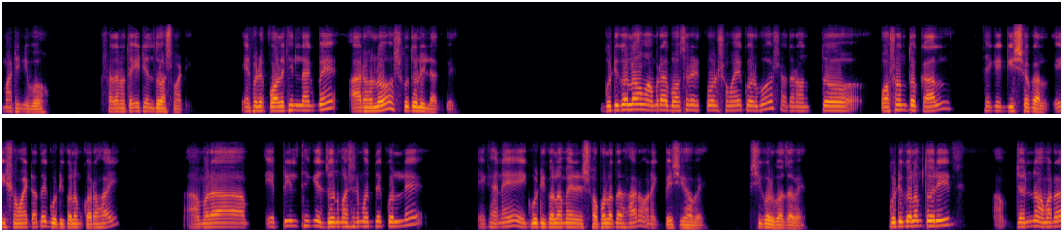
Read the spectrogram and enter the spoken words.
মাটি নিব, সাধারণত এঁটেল, দোআঁশ মাটি। এরপরে পলিথিন লাগবে আর হলো সুতলি লাগবে। গুটি কলম আমরা বছরের কোন সময়ে করব? সাধারণত বসন্তকাল থেকে গ্রীষ্মকাল, এই সময়টাতে গুটি কলম করা হয়। আমরা এপ্রিল থেকে জুন মাসের মধ্যে করলে এখানে এই গুটি কলমের সফলতার হার অনেক বেশি হবে, শিকড় গজাবে। গুটি কলম তৈরির জন্য আমরা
